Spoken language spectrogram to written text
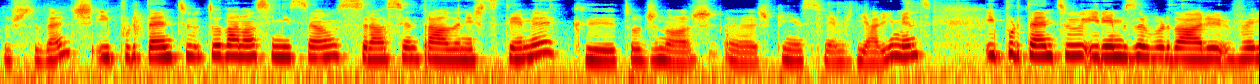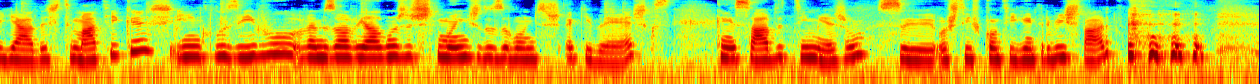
dos Estudantes e, portanto, toda a nossa emissão será centrada neste tema que todos nós eh, experienciamos diariamente e, portanto, iremos abordar variadas temáticas e, inclusive, vamos ouvir alguns dos testemunhos dos alunos aqui da ESCS. Quem sabe de ti mesmo, se eu estive contigo a entrevistar-te.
